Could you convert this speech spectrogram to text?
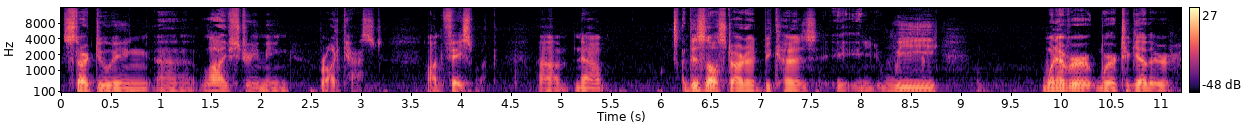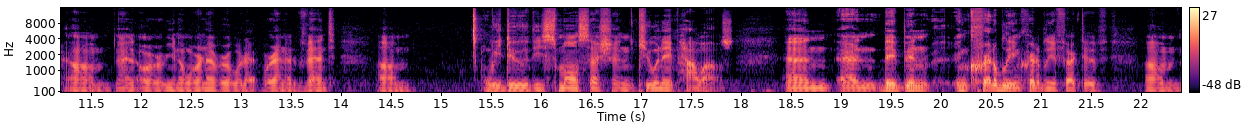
start doing uh, live streaming broadcast on Facebook. Um, now, this all started because we whenever we're together, um, and, or you know, whenever we're at, we're at an event, um, we do these small session Q and A powwows, and and they've been incredibly, incredibly effective um,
